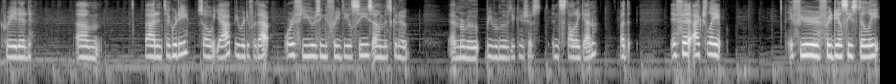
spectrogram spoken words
created um, bad integrity. So yeah, be ready for that. Or if you're using free DLCs, um, it's gonna um, remove be removed. You can just install it again. But if it actually, if your free DLCs delete,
